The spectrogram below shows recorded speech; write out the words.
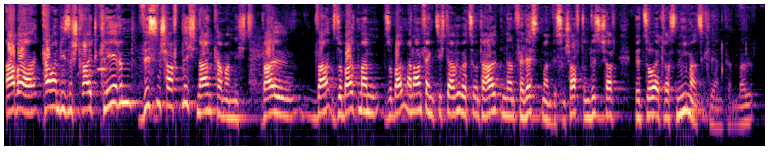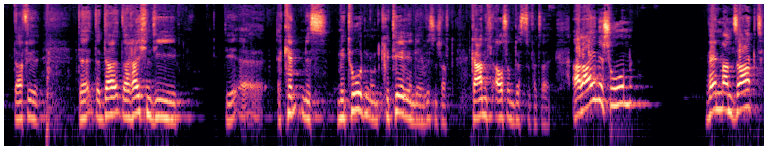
Aber kann man diesen Streit klären, wissenschaftlich? Nein, kann man nicht. Weil sobald man, sobald man anfängt, sich darüber zu unterhalten, dann verlässt man Wissenschaft und Wissenschaft wird so etwas niemals klären können, weil Dafür, da, da, da reichen die, die äh, Erkenntnismethoden und Kriterien der Wissenschaft gar nicht aus, um das zu verzeihen. Alleine schon, wenn man sagt,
